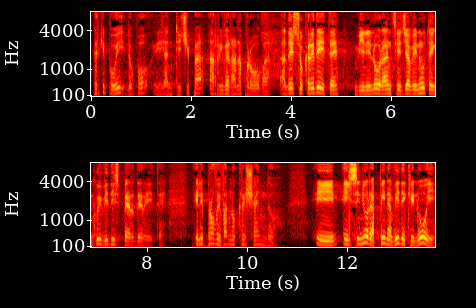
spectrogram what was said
perché poi dopo gli anticipa arriverà la prova. Adesso credete? Viene l'ora, anzi è già venuta, in cui vi disperderete. E le prove vanno crescendo. E, e il Signore appena vede che noi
